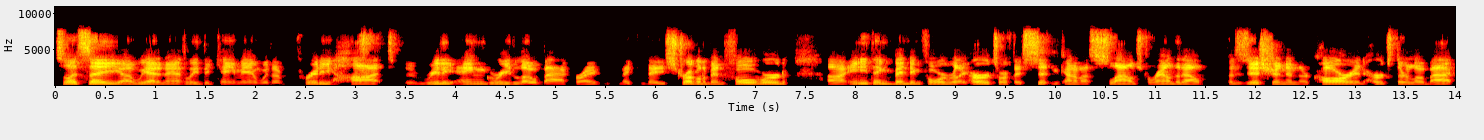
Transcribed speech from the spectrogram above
So let's say uh, we had an athlete that came in with a pretty hot, really angry low back, right? They, they struggle to bend forward. Uh, anything bending forward really hurts, or if they sit in kind of a slouched, rounded out position in their car, it hurts their low back.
